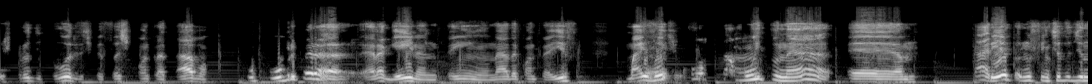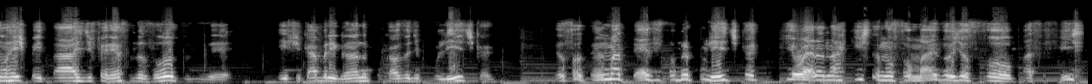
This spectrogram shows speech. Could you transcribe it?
os produtores, as pessoas que contratavam, o público era, era gay, né, não tem nada contra isso, mas hoje tá muito, né, é, careta no sentido de não respeitar as diferenças dos outros e, e ficar brigando por causa de política, eu só tenho uma tese sobre política que eu era anarquista, não sou mais, hoje eu sou pacifista.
